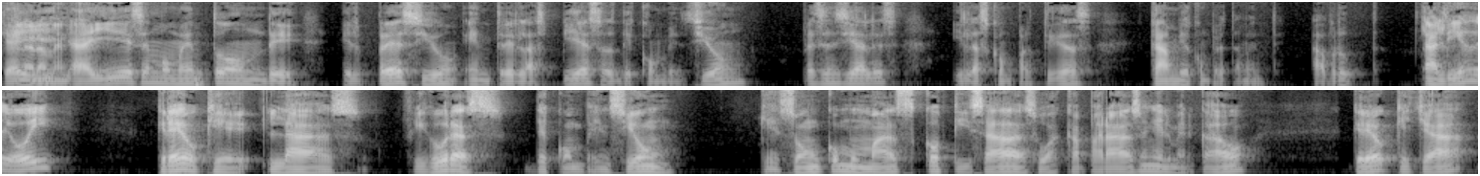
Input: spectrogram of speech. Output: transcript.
Que ahí, ahí es el momento donde el precio entre las piezas de convención presenciales y las compartidas cambia completamente, abrupta. Al día de hoy, creo que las figuras de convención que son como más cotizadas o acaparadas en el mercado, creo que ya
